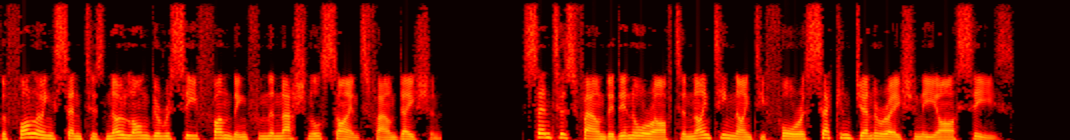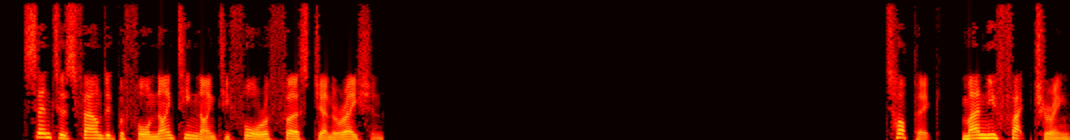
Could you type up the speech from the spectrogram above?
The following centers no longer receive funding from the National Science Foundation. Centers founded in or after 1994 are second-generation ERCs. Centers founded before 1994 are first generation. Topic: Manufacturing.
